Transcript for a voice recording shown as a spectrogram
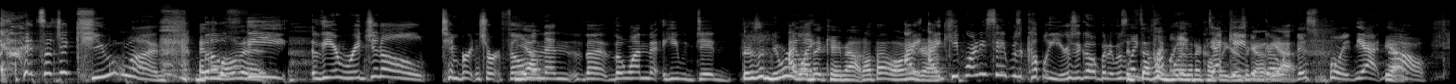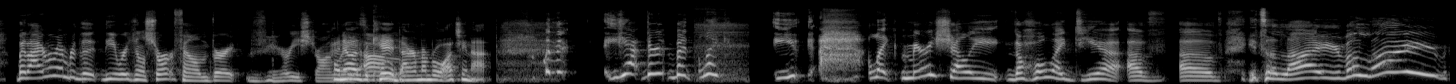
it's such a cute one. Both love the the original Tim Burton short film Yep. and then the the one that he did. There's a newer I one like- that came out not that long ago. I, I keep wanting to say it was a couple years ago, but it was It's like definitely more than a couple years decade ago, yeah. at this point. Yeah, Yeah. no. But I remember the the original short film very very strongly. I know as a kid, Um, I remember watching that. yeah there but like you like mary shelley the whole idea of of it's alive alive!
